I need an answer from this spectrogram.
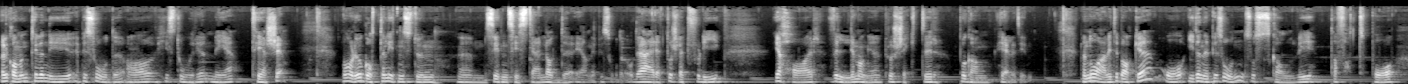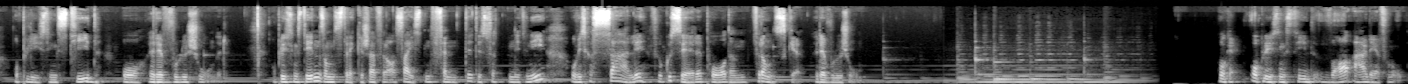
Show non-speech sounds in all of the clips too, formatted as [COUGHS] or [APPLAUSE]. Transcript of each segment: Velkommen til en ny episode av Historie med teskje. Nå har det jo gått en liten stund um, siden sist jeg lagde en episode, og det er rett og slett fordi jeg har veldig mange prosjekter på gang hele tiden. Men nå er vi tilbake, og i denne episoden så skal vi ta fatt på opplysningstid og revolusjoner. Opplysningstiden som strekker seg fra 1650 til 1799, og vi skal særlig fokusere på den franske revolusjonen. Ok, opplysningstid, hva er det for noe?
